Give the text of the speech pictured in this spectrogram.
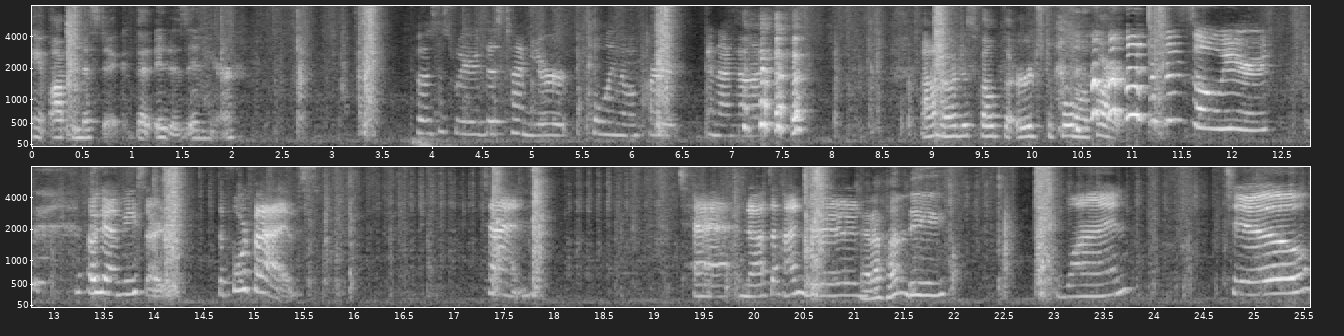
am optimistic that it is in here. This is weird. This time you're pulling them apart and I'm not. I don't know. I just felt the urge to pull them apart. this is so weird. Okay, I'm getting started. The four fives. Ten. Ten. No, it's a hundred. And a hundy, One. Two.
